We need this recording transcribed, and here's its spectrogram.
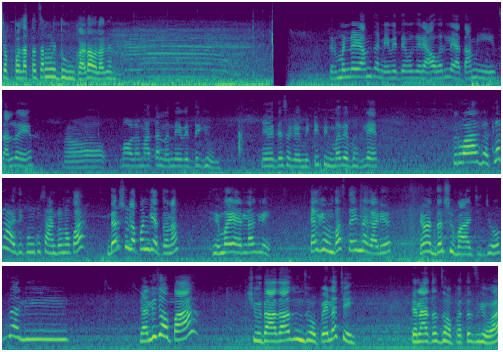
चप्पल आता चांगली धुवून काढावं लागेल. तर मंडळी आमचा नैवेद्य वगैरे आवरले आता आम्ही चाललोय आहे मावला मातांना नैवेद्य घेऊन. नैवेद्य सगळे मी टिफिनमध्ये भरले आहेत. तुरवाळा घेतला ना हळदी कुंकू सांडू नका दर्शूला पण घेतो ना? थेंब यायला लागले. त्याला घेऊन बसता येईल ना गाडीवर? तेव्हा दर्शू बाळाची झोप झाली. झाली झोपा शिवदादा अजून झोपेलच आहे. त्याला आता झोपतच घेऊ हा.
